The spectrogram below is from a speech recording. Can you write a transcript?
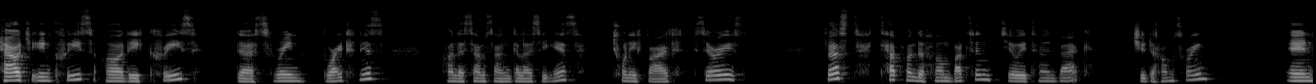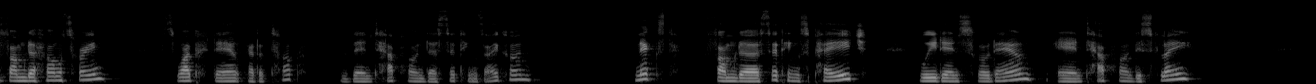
how to increase or decrease the screen brightness on the Samsung Galaxy S25 series. First, tap on the home button to return back to the home screen. And from the home screen, swipe down at the top, then tap on the settings icon. Next, from the settings page, we then scroll down and tap on display.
